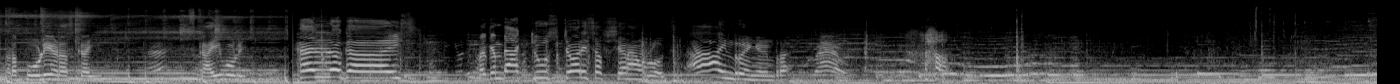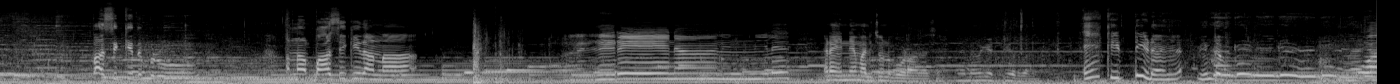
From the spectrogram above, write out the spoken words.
ഇവിടെ പൊളിയാടാ സ്കൈ സ്കൈ പൊളി. Hello guys welcome back to stories of Sheram vlogs ആ ഇൻട്രോ എങ്ങനെ ഇൻട്രോ പസിക്കിത് ബ്രോ അണ്ണാ പസിക്കിത് അണ്ണാ. എടാ എന്നെ വലിച്ചോണ്ട് പോടാ ആകാശം ഏ കിട്ടിയിടാ നിന്റെ വാ.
